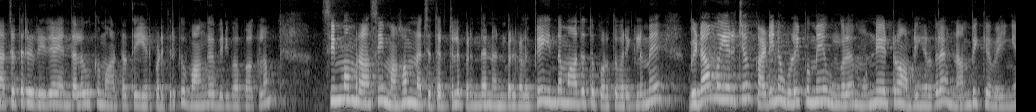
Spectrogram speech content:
நட்சத்திர ரீதியாக எந்த அளவுக்கு மாற்றத்தை ஏற்படுத்தியிருக்கு? வாங்க விரிவாக பார்க்கலாம். சிம்மம் ராசி மகம் நட்சத்திரத்தில் பிறந்த நண்பர்களுக்கு இந்த மாதத்தை பொறுத்த வரைக்குமே விடாமுயற்சியும் கடின உழைப்புமே உங்களை முன்னேற்றம் அப்படிங்கிறதுல நம்பிக்கை வைங்க.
